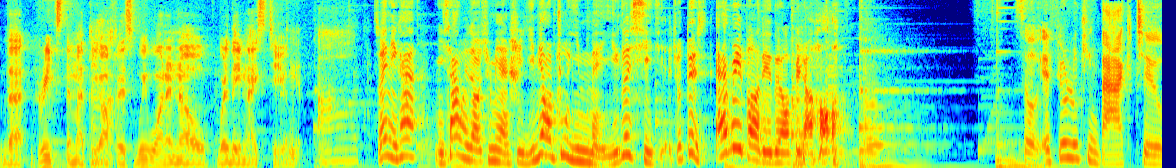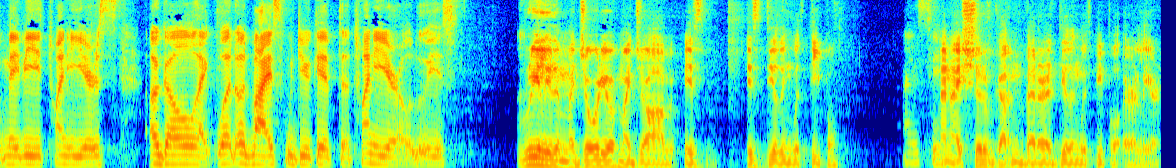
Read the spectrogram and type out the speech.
that greets them at the Uh-huh. office, we want to know were they nice to you. 啊，所以你看，你下回就要去面试，一定要注意每一个细节，就对 everybody 都要非常好。 So if you're looking back to maybe 20 years ago, like what advice would you give to 20 year old Luis? Really the majority of my job is is dealing with people. I see. and I should have gotten better at dealing with people earlier.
